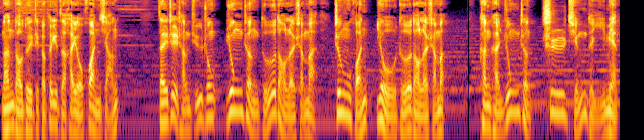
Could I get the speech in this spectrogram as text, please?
难道对这个妃子还有幻想？在这场局中，雍正得到了什么？甄嬛又得到了什么？看看雍正痴情的一面。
